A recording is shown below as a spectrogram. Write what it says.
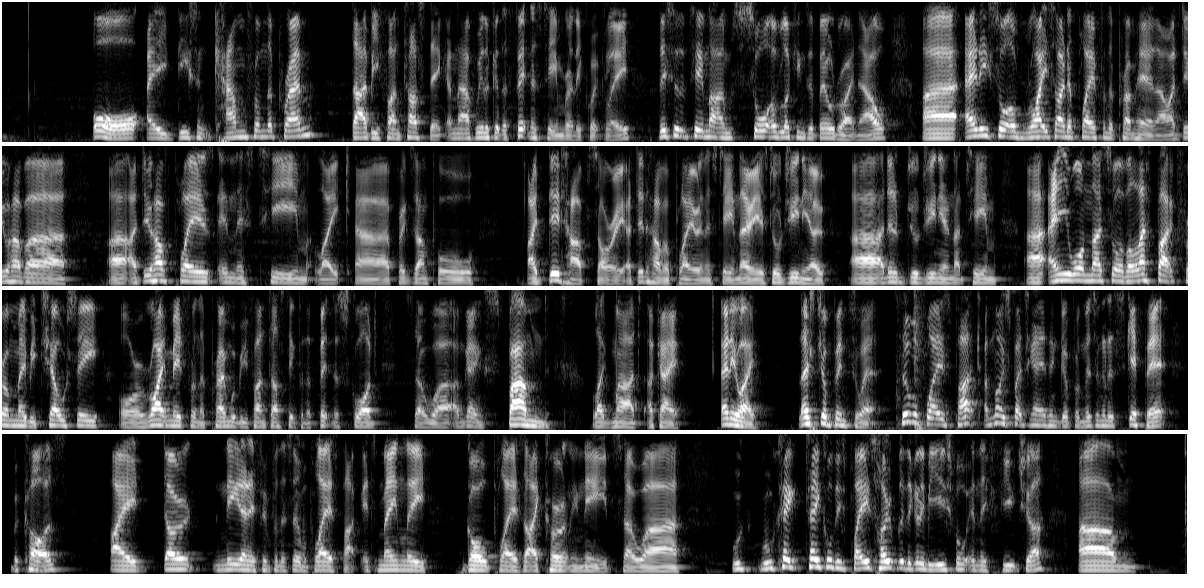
or a decent cam from the Prem, that'd be fantastic. And now if we look at the fitness team really quickly, this is the team that I'm sort of looking to build right now. Uh, any sort of right-sided player from the Prem here. Now, I do have a... Uh, I do have players in this team, like, uh, for example, I did have, sorry, I did have a player in this team. There he is, Jorginho. Uh, I did have Jorginho in that team. Uh, anyone that's sort of a left back from maybe Chelsea or a right mid from the Prem would be fantastic for the fitness squad. So uh, I'm getting spammed like mad. Okay, anyway, let's jump into it. Silver Players Pack. I'm not expecting anything good from this. I'm going to skip it because I don't need anything from the Silver Players Pack. It's mainly gold players that I currently need. So, uh, We'll, we'll take, all these plays. Hopefully, they're going to be useful in the future. Um,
